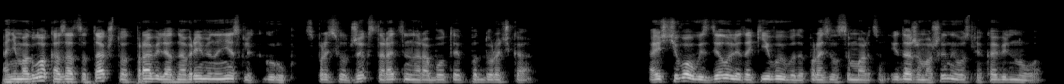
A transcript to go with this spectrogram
а не могло оказаться так, что отправили одновременно несколько групп? Спросил Джек, старательно работая под дурачка. А из чего вы сделали такие выводы? Поразился Мартин, и даже машина его слегка вильнула.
